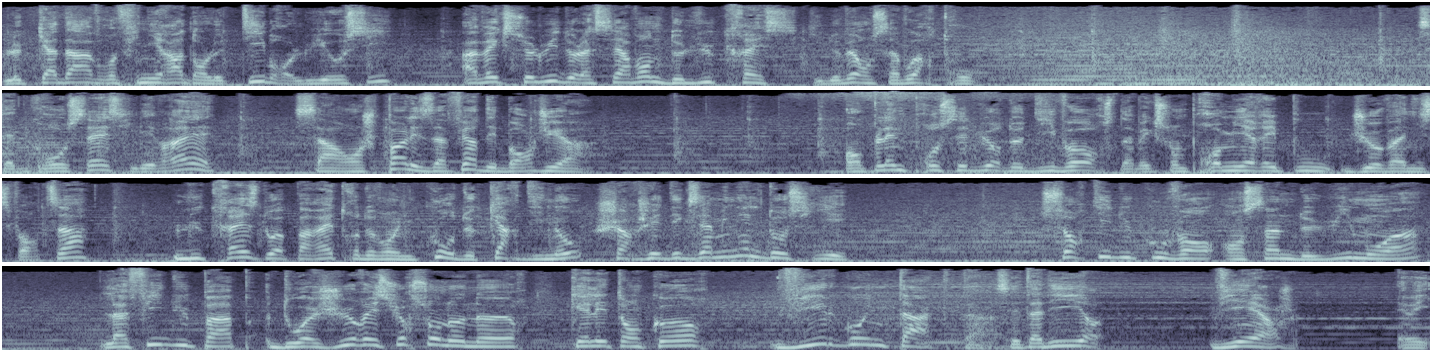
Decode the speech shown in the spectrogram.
Le cadavre finira dans le Tibre, lui aussi, avec celui de la servante de Lucrèce, qui devait en savoir trop. Cette grossesse, il est vrai, ça arrange pas les affaires des Borgia. En pleine procédure de divorce avec son premier époux Giovanni Sforza, Lucrèce doit paraître devant une cour de cardinaux chargée d'examiner le dossier. Sortie du couvent enceinte de 8 mois, la fille du pape doit jurer sur son honneur qu'elle est encore Virgo intacta, c'est-à-dire vierge. Et oui,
